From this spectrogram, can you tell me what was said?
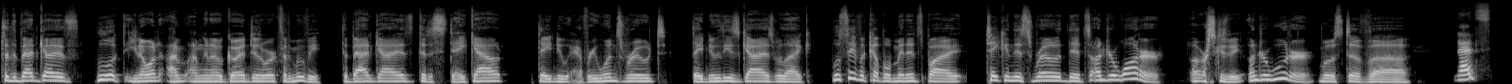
to the bad guys, look, you know what? I'm I'm gonna go ahead and do the work for the movie. The bad guys did a stakeout. They knew everyone's route. They knew these guys were like, we'll save a couple minutes by taking this road that's underwater, or excuse me, underwater most of uh That's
